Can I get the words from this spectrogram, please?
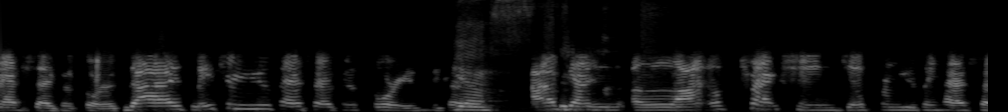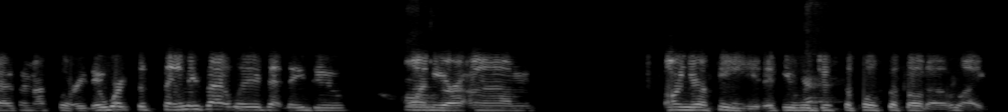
hashtags and stories. Guys, make sure you use hashtags and stories because yes. I've gotten a lot of traction just from using hashtags in my story. They work the same exact way that they do on oh. your um on your feed if you were just to post a photo. Like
